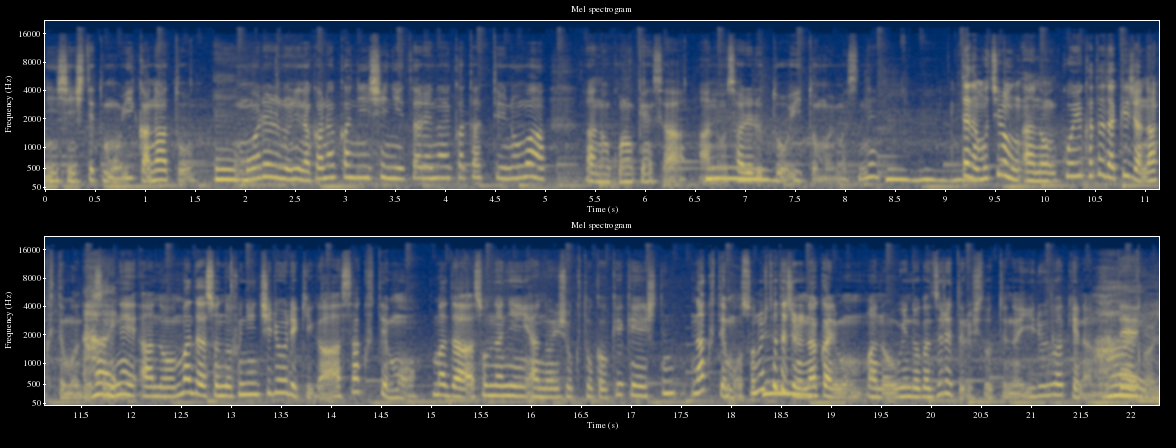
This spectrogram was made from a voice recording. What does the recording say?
妊娠しててもいいかなと思われるのに、なかなか妊娠に至れない方っていうのはあのこの検査あの、されるといいと思いますね。ただもちろんあのこういう方だけじゃなくてもですね、はい、あのまだその不妊治療歴が浅くてもまだそんなにあの移植とかを経験してなくてもその人たちの中にも、あのウィンドウがずれてる人っていうのはいるわけなので。はい。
